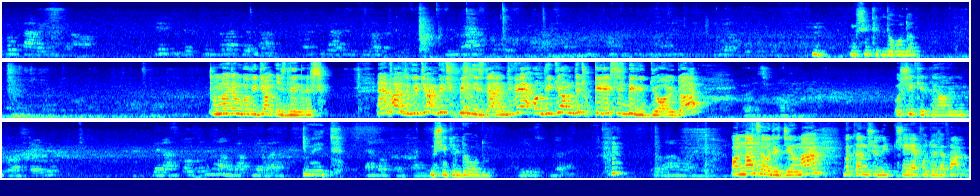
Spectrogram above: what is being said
Bu şekilde oldu. Umarım bu videom izlenir. En fazla videom 3000 izlendi ve o videom da çok gereksiz bir videoydu. O şekilde yani. Evet. Bu şekilde oldu. Ondan sonracığıma bakalım şu bir şeye fotoğrafa.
